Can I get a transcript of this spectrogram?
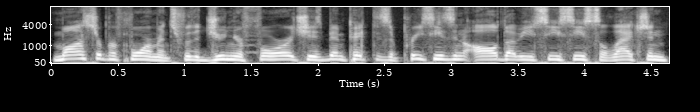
monster performance for the junior forward. She's been picked as a preseason All WCC selection.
